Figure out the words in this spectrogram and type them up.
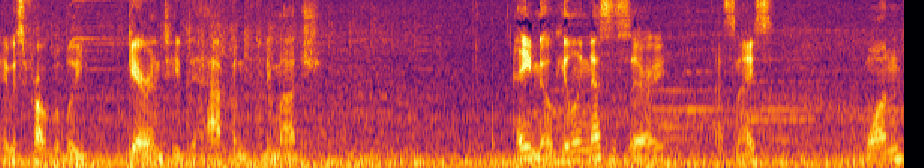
It was probably guaranteed to happen pretty much. Hey no healing necessary. That's nice one,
